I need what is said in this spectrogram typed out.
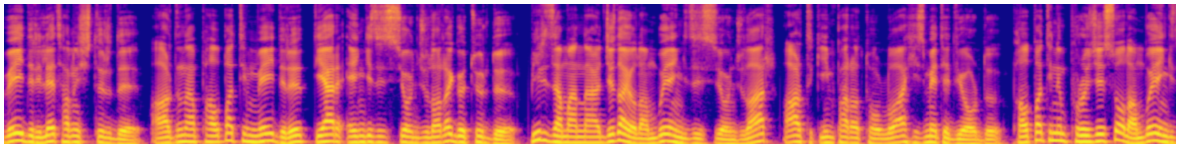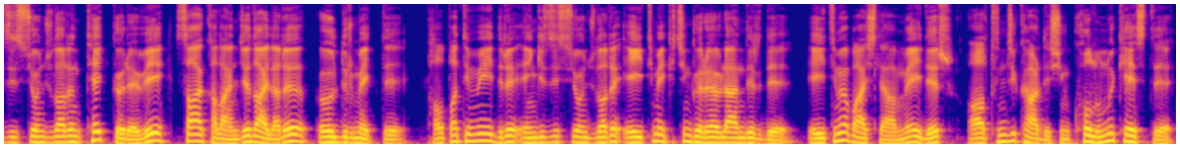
Vader ile tanıştırdı. Ardından Palpatine Vader'ı diğer Engizisyonculara götürdü. Bir zamanlar Jedi olan bu Engizisyoncular artık imparatorluğa hizmet ediyordu. Palpatine'in projesi olan bu Engizisyoncuların tek görevi sağ kalan Jedi'ları öldürmekti. Palpatine Vader'ı Engizisyoncuları eğitmek için görevlendirdi. Eğitime başlayan Vader 6. kardeşin kolunu kesti.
